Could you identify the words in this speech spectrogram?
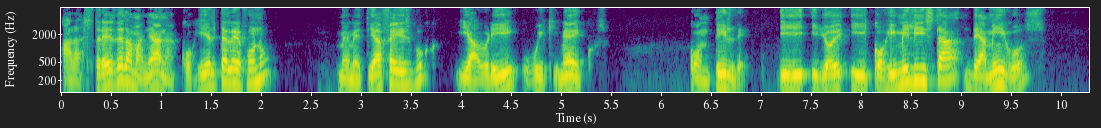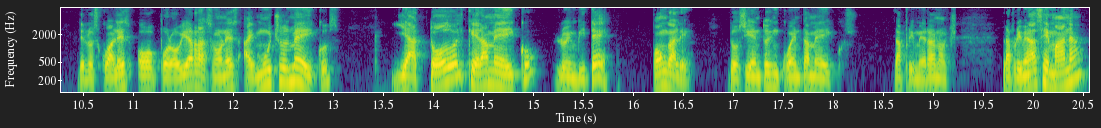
a las 3 de la mañana cogí el teléfono, me metí a Facebook y abrí Wikimédicos con tilde. Y, yo y cogí mi lista de amigos, de los cuales, o por obvias razones, hay muchos médicos, y a todo el que era médico lo invité. Póngale 250 médicos la primera noche. La primera semana,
